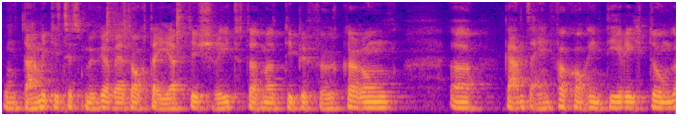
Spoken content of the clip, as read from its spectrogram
und damit ist es möglicherweise auch der erste Schritt, dass man die Bevölkerung äh, ganz einfach auch in die Richtung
